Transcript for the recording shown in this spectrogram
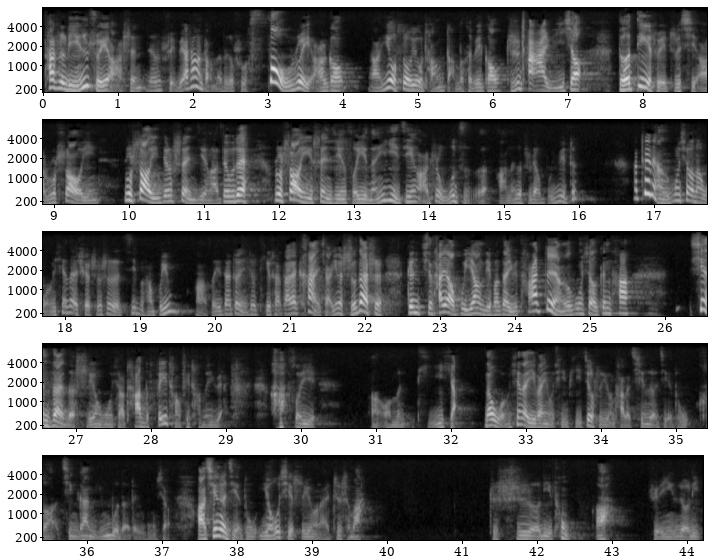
它是临水而生，就是水边上长的这个树，瘦锐而高啊，又瘦又长，长得特别高，直插云霄，得地水之气而入少阴，入少阴就是肾经了，对不对？入少阴肾经，所以能益精而治五子啊，能够治疗不育症。那这两个功效呢，我们现在确实是基本上不用啊，所以在这里就提出来，大家看一下，因为实在是跟其他药不一样的地方在于，它这两个功效跟它。现在的使用功效差的非常非常的远，哈，所以啊，我们提一下。那我们现在一般用秦皮，就是用它的清热解毒和清肝明目的这个功效啊。清热解毒，尤其是用来治什么？治湿热痢痛啊，厥阴热痢。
